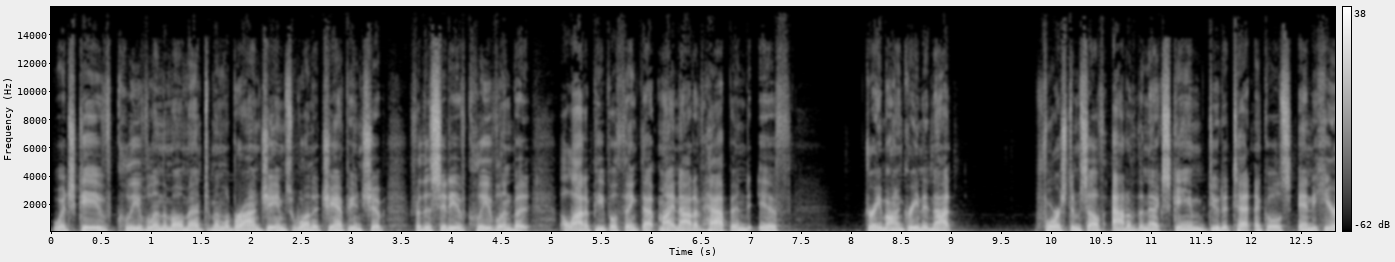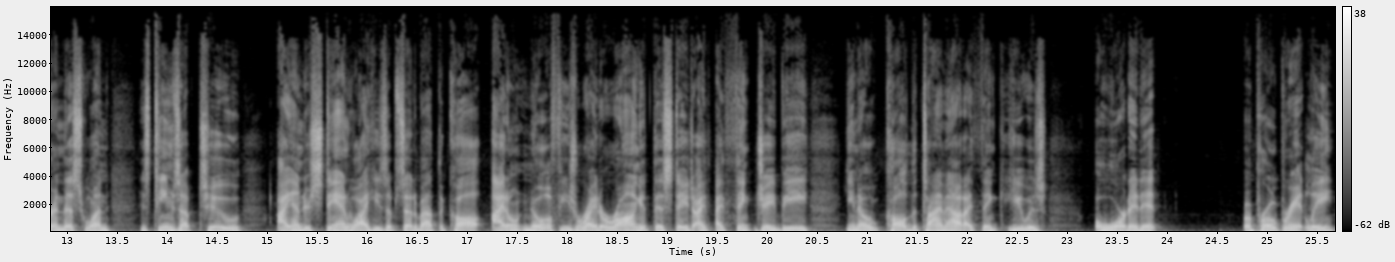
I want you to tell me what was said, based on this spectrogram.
which gave Cleveland the momentum, and LeBron James won a championship for the city of Cleveland. But a lot of people think that might not have happened if Draymond Green had not forced himself out of the next game due to technicals. And here in this one, his team's up two. I understand why he's upset about the call. I don't know if he's right or wrong at this stage. I, I think JB, you know, called the timeout. I think he was awarded it appropriately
